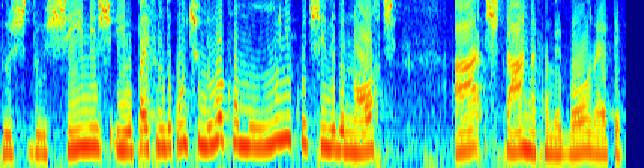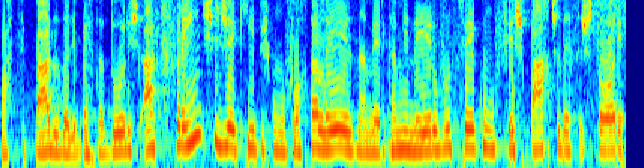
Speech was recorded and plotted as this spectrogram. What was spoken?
dos, dos times e o Paysandu continua como o único time do Norte a estar na Comebol, né, ter participado da Libertadores, à frente de equipes como Fortaleza, América Mineiro. Você, como fez parte dessa história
